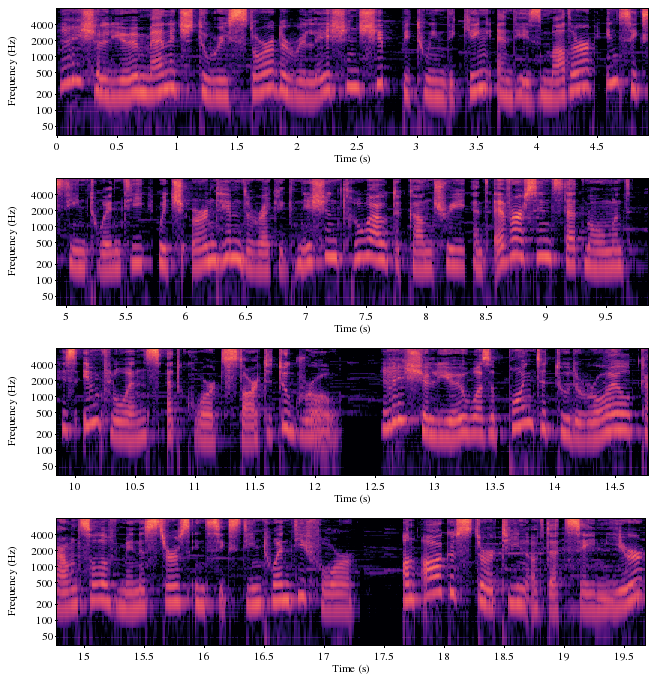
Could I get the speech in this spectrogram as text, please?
Richelieu managed to restore the relationship between the king and his mother in 1620, which earned him the recognition throughout the country, and ever since that moment, his influence at court started to grow. Richelieu was appointed to the Royal Council of Ministers in 1624. On August 13 of that same year,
